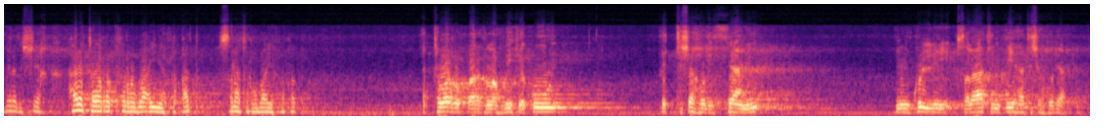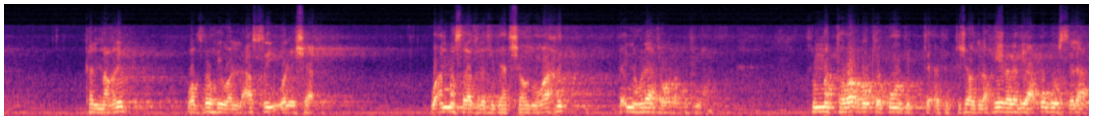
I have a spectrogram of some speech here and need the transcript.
فضيلة الشيخ هل التورك في الرباعية فقط؟ في الصلاة الرباعية فقط؟ التورك بارك الله فيك يكون في التشهد الثاني من كل صلاة فيها تشهدان كالمغرب والظهر والعصر والعشاء وأما الصلاة التي فيها تشهد واحد فإنه لا يتورك فيها ثم التورك يكون في التشهد الأخير الذي يعقبه السلام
